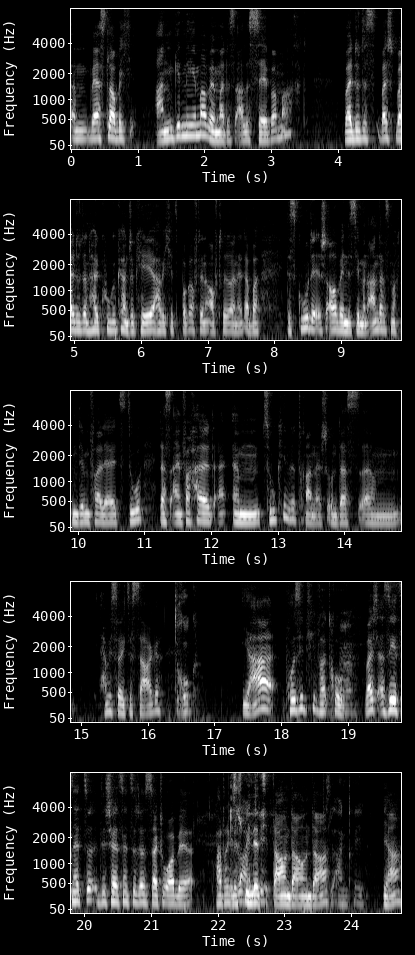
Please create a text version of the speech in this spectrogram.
ähm, wäre es glaube ich angenehmer, wenn man das alles selber macht, weil du das, weißt, weil du dann halt kugel kannst, okay, habe ich jetzt Bock auf den Auftritt oder nicht, aber das Gute ist auch, wenn das jemand anderes macht, in dem Fall ja jetzt du, dass einfach halt ähm, Zug hinter dran ist und dass, ähm, wie soll ich das sagen? Druck. Ja, positiver Druck. Ja. Weißt also jetzt nicht so, das ist jetzt nicht so, dass du sagst, oh, wir, Patrick, wir spielen jetzt da und da und da. Ein bisschen Antrieb. Ja,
